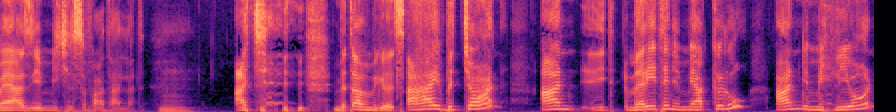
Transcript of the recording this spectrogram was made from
መያዝ የሚችል ስፋት አላት። በጣም የሚገርም ፀሐይ ብቻዋን መሬትን የሚያክሉ አንድ ሚሊዮን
